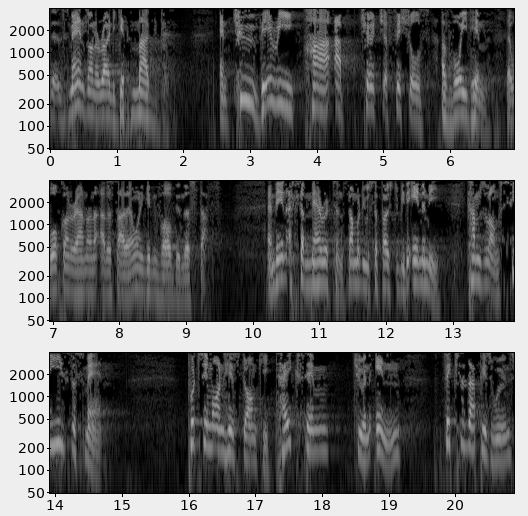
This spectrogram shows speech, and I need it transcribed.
this man's on a road, he gets mugged. And two very high up church officials avoid him. They walk on around on the other side. They don't want to get involved in this stuff. And then a Samaritan, somebody who's supposed to be the enemy, comes along, sees this man, puts him on his donkey, takes him to an inn, fixes up his wounds,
